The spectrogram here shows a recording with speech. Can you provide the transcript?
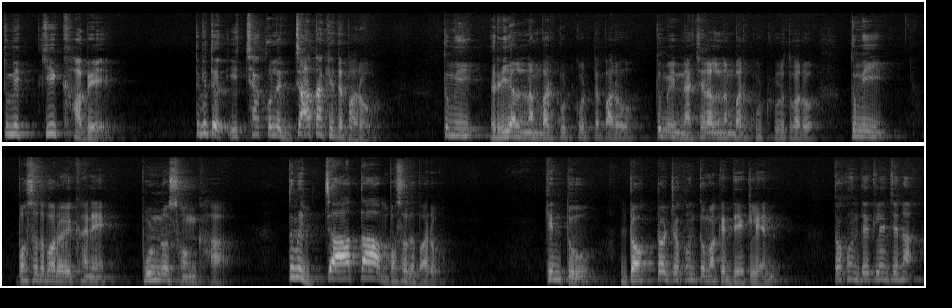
তুমি কি খাবে, তুমি তো ইচ্ছা করলে যা তা খেতে পারো। তুমি রিয়াল নাম্বার পুট করতে পারো, তুমি ন্যাচারাল নাম্বার পুট করতে পারো, তুমি বসাতে পারো এখানে পূর্ণ সংখ্যা। তুমি যা তা বসাতে পারো। কিন্তু ডক্টর যখন তোমাকে দেখলেন, তখন দেখলেন যে না,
